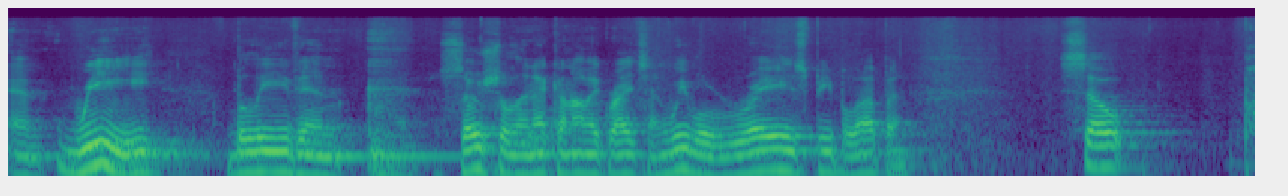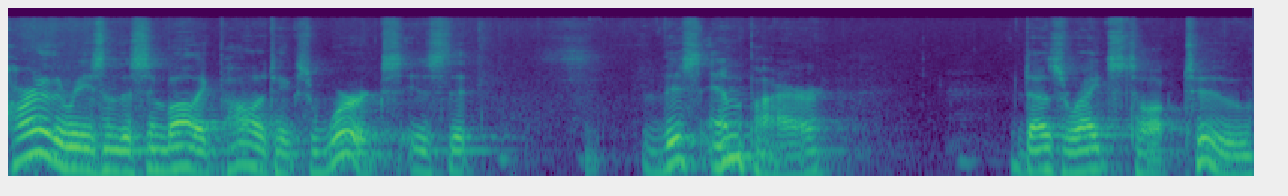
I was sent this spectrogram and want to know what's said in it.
and we believe in social and economic rights and we will raise people up. And so part of the reason the symbolic politics works is that this empire does rights talk too,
